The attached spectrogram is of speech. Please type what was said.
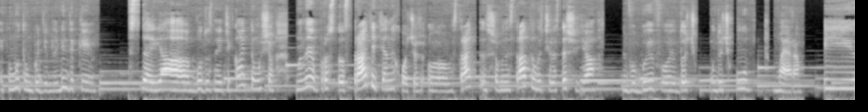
і тому тому подібне. Він такий. Все, я буду з нею тікати, тому що мене просто стратять. Я не хочу, е, щоб вони стратили через те, що я вбив дочку дочку мера. І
